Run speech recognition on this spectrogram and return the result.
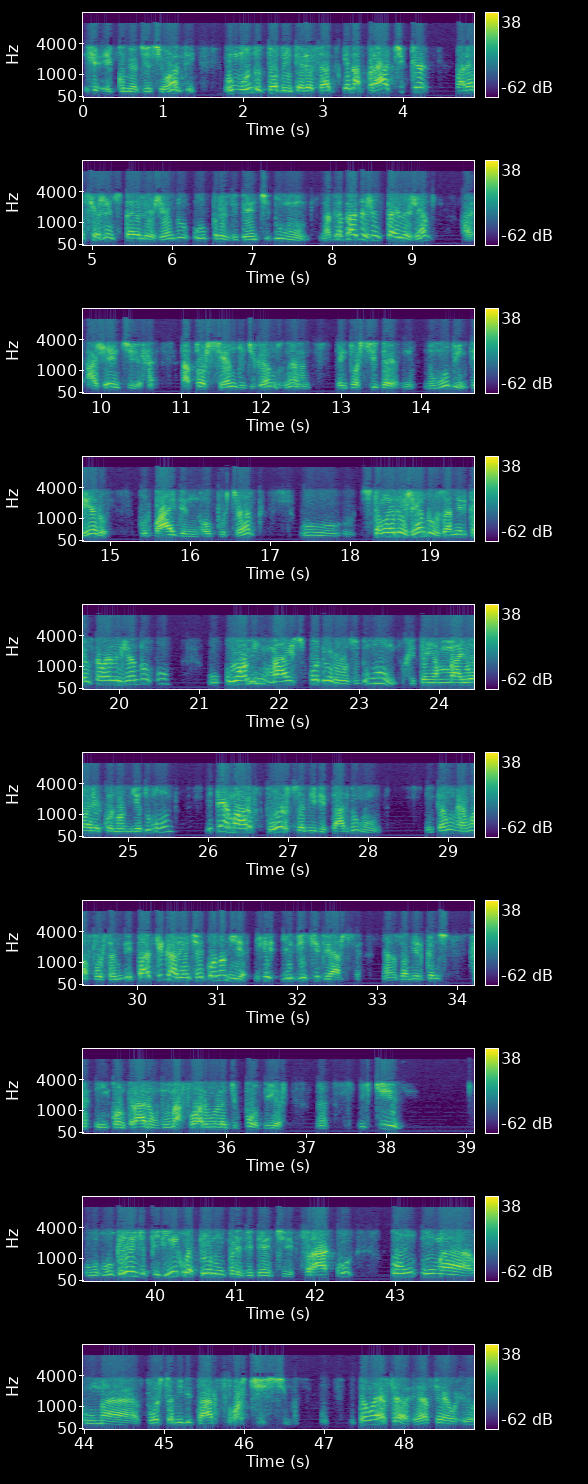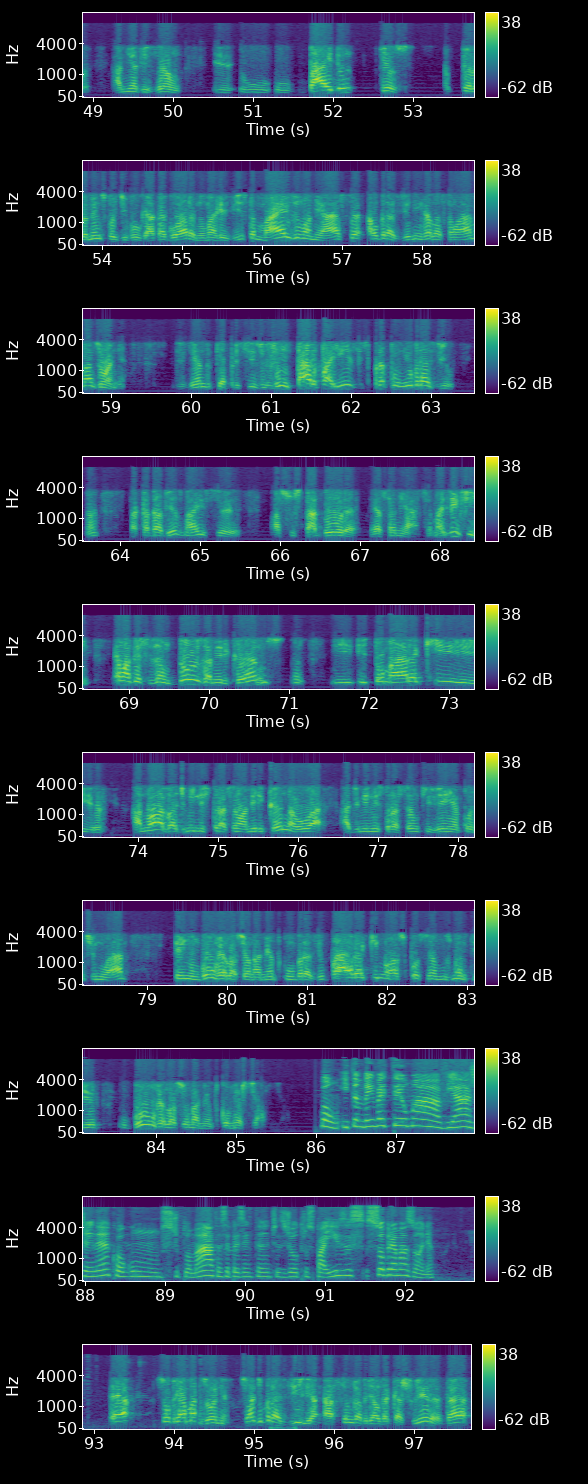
E, e como eu disse ontem, o mundo todo interessado, porque na prática parece que a gente está elegendo o presidente do mundo. Na verdade, a gente está elegendo, a, a gente está torcendo, digamos, né? Tem torcida no mundo inteiro por Biden ou por Trump. O, estão elegendo, os americanos estão elegendo o, o, o homem mais poderoso do mundo, que tem a maior economia do mundo e tem a maior força militar do mundo. Então, é uma força militar que garante a economia e, e vice-versa. Né? Os americanos encontraram uma fórmula de poder né? e que o, o, grande perigo é ter um presidente fraco com uma, uma força militar fortíssima. Então, essa, essa é a minha visão. O, o Biden fez pelo menos foi divulgado agora numa revista, mais uma ameaça ao Brasil em relação à Amazônia, dizendo que é preciso juntar países para punir o Brasil. Está né? Tá cada vez mais eh, assustadora essa ameaça. Mas, enfim, é uma decisão dos americanos né? e, e tomara que a nova administração americana ou a administração que venha continuar tem um bom relacionamento com o Brasil para que nós possamos manter o bom relacionamento comercial. Bom, e também vai ter uma viagem, né, com alguns diplomatas, representantes de outros países sobre a Amazônia. É, sobre a Amazônia. Só de Brasília a São Gabriel da Cachoeira dá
